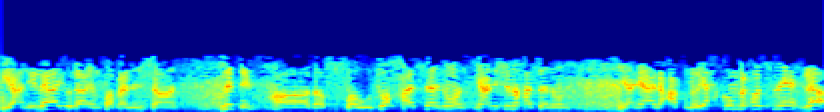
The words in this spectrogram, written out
يعني لا يلائم طبع الإنسان. مثل هذا الصوت حسن. يعني شنو حسن؟ يعني العقل يحكم بحسنه؟ لا.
